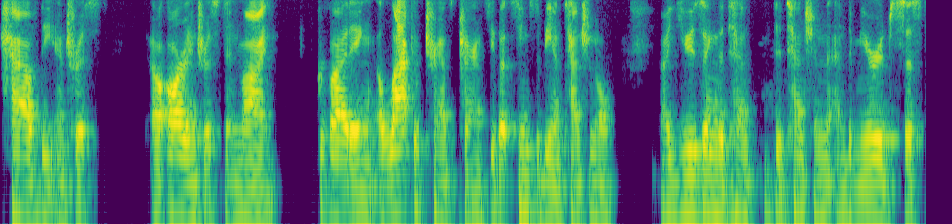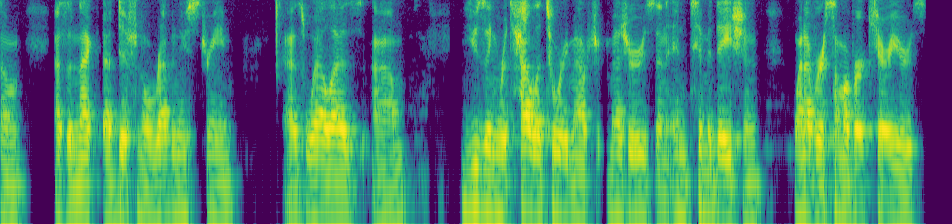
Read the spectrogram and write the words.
have the interest, uh, our interest in mind, providing a lack of transparency that seems to be intentional, uh, using the ten- detention and demurrage system as an additional revenue stream, as well as um, using retaliatory measures and intimidation whenever some of our carriers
